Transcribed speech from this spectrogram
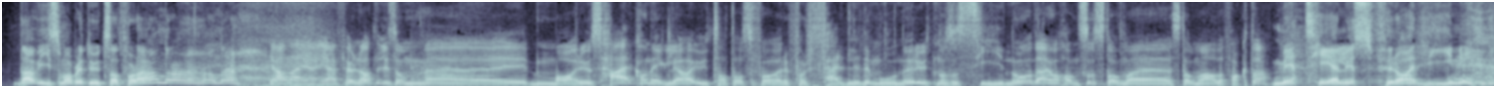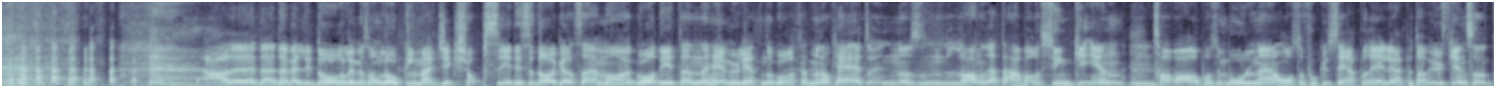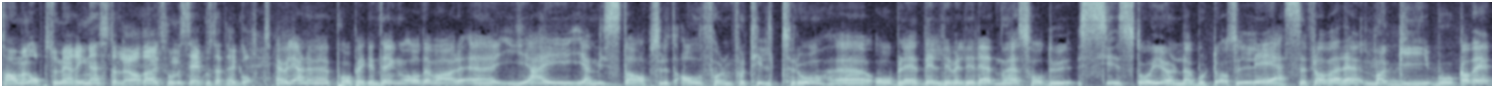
det er vi som har blitt utsatt for det, Andre. Andre. Ja, nei, jeg, jeg føler at liksom eh, Marius her kan egentlig ha utsatt oss for forferdelige demoner uten også å si noe. Det er jo han som står med, står med alle fakta. Med telys fra Rimi. Ja, det, det, det er veldig dårlig med sånn local magic shops i disse dager, så jeg må gå dit en har muligheten til å gå. rett og slett. Men OK, et, nå, la nå dette her bare synke inn. Ta vare på symbolene, og så fokuser på det i løpet av uken. Så tar vi en oppsummering neste lørdag, så får vi se hvordan dette har gått. Jeg vil gjerne påpeke en ting, og det var eh, Jeg, jeg mista absolutt all form for tiltro eh, og ble veldig, veldig redd når jeg så du si, stå i hjørnet der borte og så lese fra den der magiboka di,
